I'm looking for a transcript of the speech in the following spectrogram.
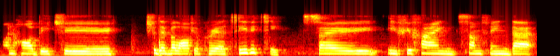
one hobby to to develop your creativity. So if you find something that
